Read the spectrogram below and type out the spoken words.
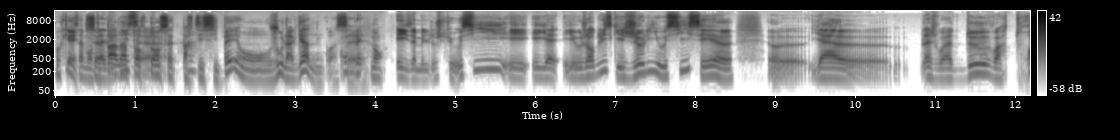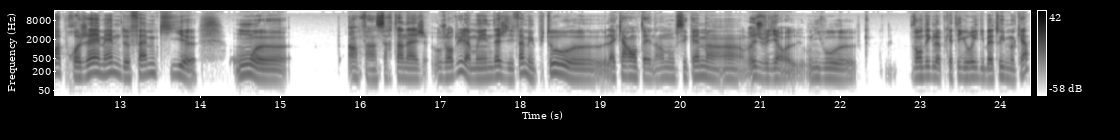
Ok, c'est pas l'important, euh, c'est de participer, on joue la gagne. Quoi. Complètement. Et Isabelle Joschke aussi. Et, aujourd'hui, ce qui est joli aussi, c'est euh, euh, il y a euh, là je vois deux voire trois projets même de femmes qui ont enfin un certain âge. Aujourd'hui, la moyenne d'âge des femmes est plutôt euh, la quarantaine. hein. donc c'est quand même un, je veux dire au niveau euh, Vendée Globe catégorie des bateaux IMOCA.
